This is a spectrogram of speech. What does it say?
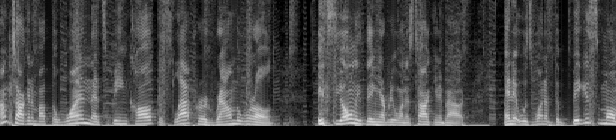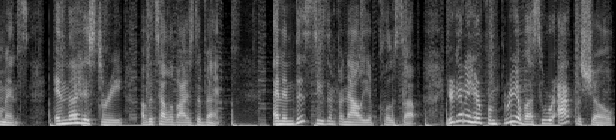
I'm talking about the one that's being called the slap heard round the world. It's the only thing everyone is talking about, and it was one of the biggest moments in the history of the televised event. And in this season finale of Close Up, you're going to hear from three of us who were at the show,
